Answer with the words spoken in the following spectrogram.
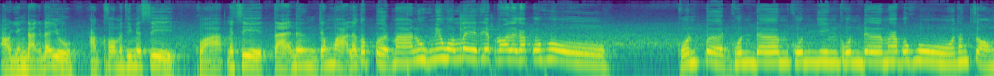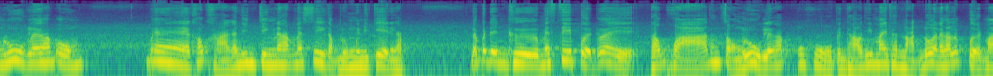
เอายังดักได้อยู่หักข้อมาที่เมสซี่ ขวาเมสซี่ แตะหนึ่งจังหวะแล้วก็เปิดมาลูกนี้วอลเล่เรียบร้อยเลยครับ โอ้โห คนเปิดคนเดิม คนยิงคนเดิมครับ โอ้โห ทั้งสองลูกเลยครับผมแม่เข้าขากันจริง ๆ นะครับ เมสซี่กับลุงมินิเก้นะครับ แล้วประเด็นคือเมสซี่เปิดด้วยเท้าขวาทั้งสองลูกเลยครับโอ้โหเป็นเท้าที่ไม่ถนัดด้วยนะครับ แล้วเปิดมา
